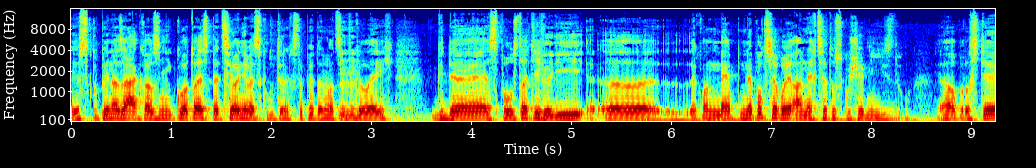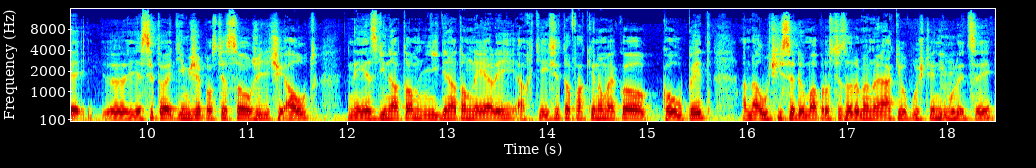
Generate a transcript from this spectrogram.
Je skupina zákazníků, a to je speciálně ve skuterech 125 mm. kde spousta těch lidí e, jako ne, nepotřebuje a nechce tu zkušební jízdu. Jo? Prostě, e, jestli to je tím, že prostě jsou řidiči aut, nejezdí na tom, nikdy na tom nejeli a chtějí si to fakt jenom jako koupit a naučí se doma prostě za domem na nějaký opuštěný mm. ulici,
